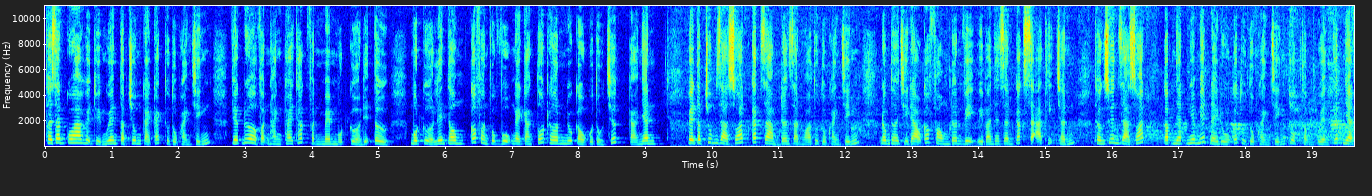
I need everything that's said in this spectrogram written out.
Thời gian qua, huyện Thủy Nguyên tập trung cải cách thủ tục hành chính, việc đưa vận hành khai thác phần mềm một cửa điện tử, một cửa liên thông góp phần phục vụ ngày càng tốt hơn nhu cầu của tổ chức, cá nhân. Huyện tập trung giả soát, cắt giảm đơn giản hóa thủ tục hành chính, đồng thời chỉ đạo các phòng đơn vị Ủy ban nhân dân các xã thị trấn thường xuyên giả soát, cập nhật niêm yết đầy đủ các thủ tục hành chính thuộc thẩm quyền tiếp nhận,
